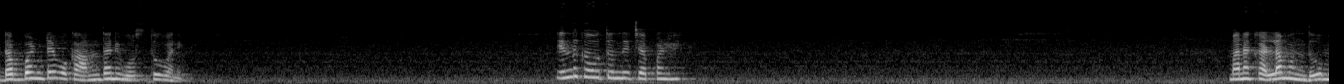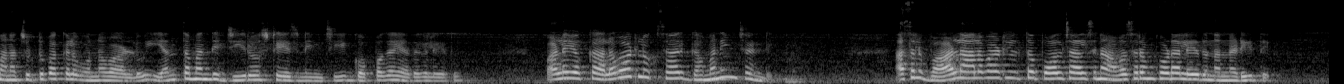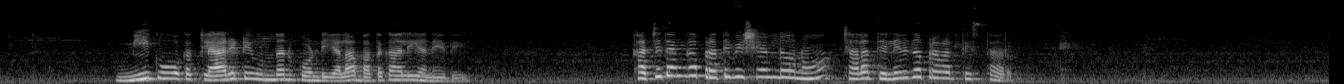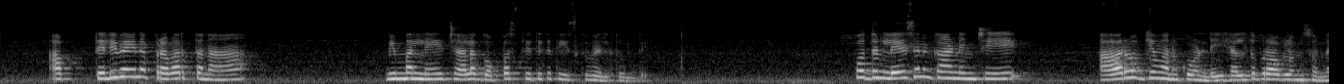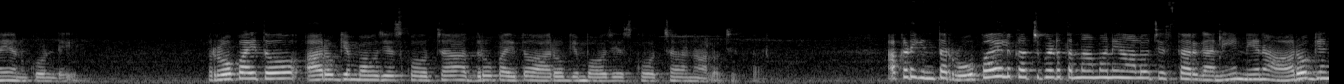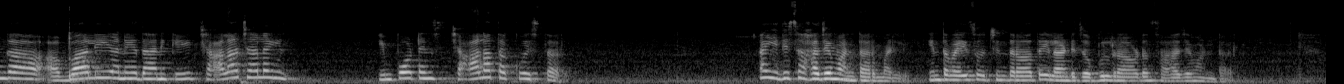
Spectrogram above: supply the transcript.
డబ్బు అంటే ఒక అందని వస్తువు అని. ఎందుకు అవుతుంది చెప్పండి? మన కళ్ళ ముందు మన చుట్టుపక్కల ఉన్నవాళ్ళు ఎంతమంది జీరో స్టేజ్ నుంచి గొప్పగా ఎదగలేదు. వాళ్ళ యొక్క అలవాట్లు ఒకసారి గమనించండి. అసలు వాళ్ళ అలవాట్లతో పోల్చాల్సిన అవసరం కూడా లేదు నన్ను అడిగితే. మీకు ఒక క్లారిటీ ఉందనుకోండి ఎలా బతకాలి అనేది. ఖచ్చితంగా ప్రతి విషయంలోనూ చాలా తెలివిగా ప్రవర్తిస్తారు. ఆ తెలివైన ప్రవర్తన మిమ్మల్ని చాలా గొప్ప స్థితికి తీసుకువెళ్తుంది. పొద్దున్న లేచిన కాడి నుంచి ఆరోగ్యం అనుకోండి హెల్త్ ప్రాబ్లమ్స్ ఉన్నాయి అనుకోండి రూపాయితో ఆరోగ్యం బాగు చేసుకోవచ్చా అర్ధ రూపాయితో ఆరోగ్యం బాగు చేసుకోవచ్చా అని ఆలోచిస్తారు. అక్కడ ఇంత రూపాయలు ఖర్చు పెడుతున్నామని ఆలోచిస్తారు కానీ నేను ఆరోగ్యంగా అవ్వాలి అనే దానికి చాలా చాలా ఇంపార్టెన్స్ చాలా తక్కువ ఇస్తారు. ఇది సహజం అంటారు మళ్ళీ. ఇంత వయసు వచ్చిన తర్వాత ఇలాంటి జబ్బులు రావడం సహజం అంటారు.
